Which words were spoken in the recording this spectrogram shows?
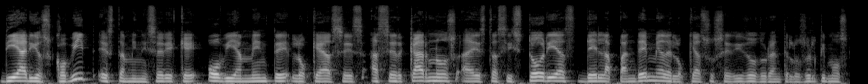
Diarios COVID, esta miniserie que obviamente lo que hace es acercarnos a estas historias de la pandemia, de lo que ha sucedido durante los últimos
